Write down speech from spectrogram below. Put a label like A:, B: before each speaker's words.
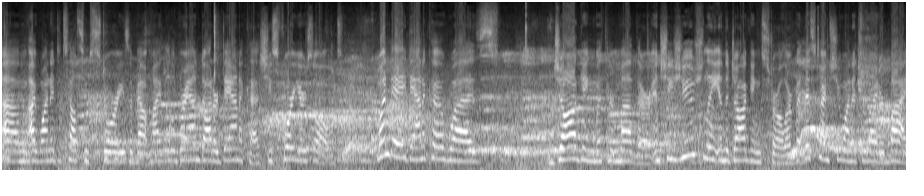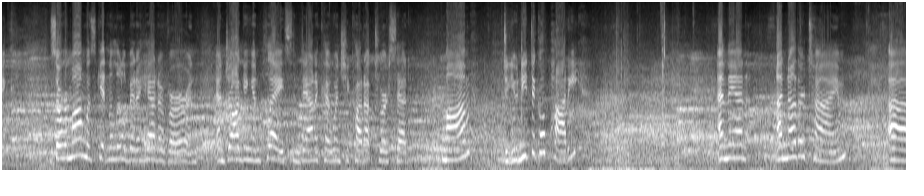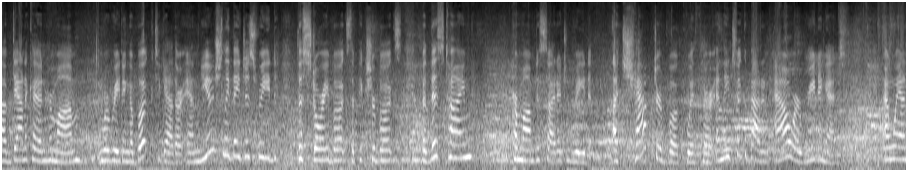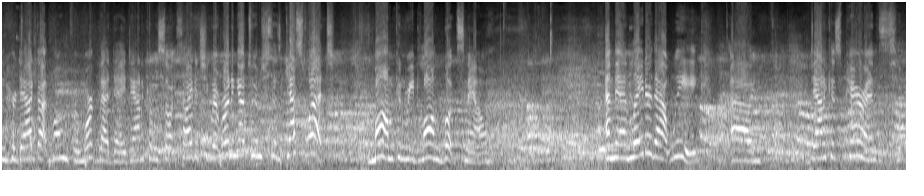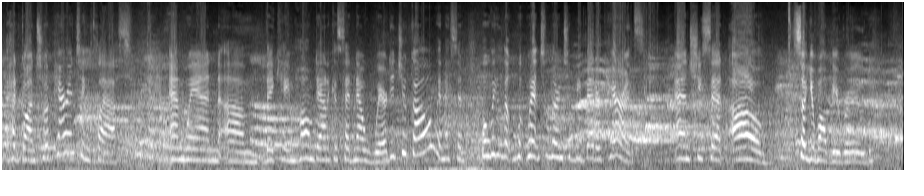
A: um, I wanted to tell some stories about my little granddaughter Danica. She's four years old. One day, Danica was jogging with her mother, and she's usually in the jogging stroller, but this time she wanted to ride her bike. So her mom was getting a little bit ahead of her and, and jogging in place, and Danica, when she caught up to her, said, Mom, do you need to go potty? And then another time, uh, Danica and her mom were reading a book together, and usually they just read the story books, the picture books, but this time her mom decided to read a chapter book with her, and they took about an hour reading it. And when her dad got home from work that day, Danica was so excited she went running up to him. She says, Guess what? Mom can read long books now. And then later that week, um, Danica's parents had gone to a parenting class. And when um, they came home, Danica said, Now, where did you go? And they said, Well, we went to learn to be better parents. And she said, Oh, so you won't be rude.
